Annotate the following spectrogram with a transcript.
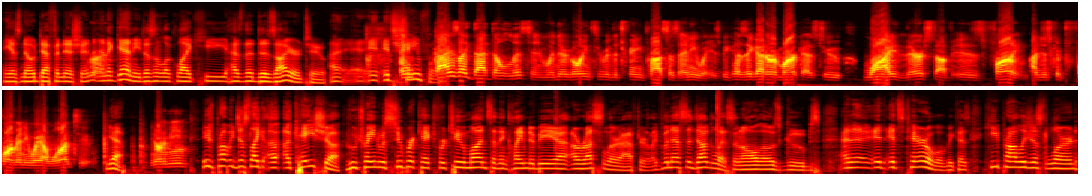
He has no definition, Right. and again, he doesn't look like he has the desire to. I, it, it's And shameful. Guys like that don't listen when they're going through the training process, anyways, because they got a remark as to why their stuff is fine. I just can perform any way I want to. yeah, You know what I mean? he's probably just like a Acacia who trained with Super Kicked for two months and then claimed to be a, a wrestler after, like Vanessa Douglas and all those goobs. And it, it, it's terrible because he probably just learned,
